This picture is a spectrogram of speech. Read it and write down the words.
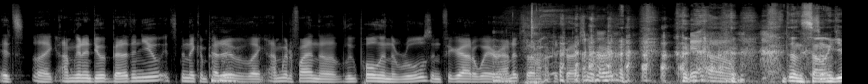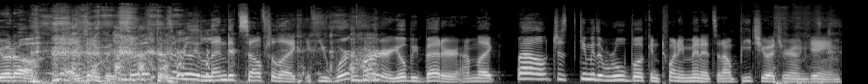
it's like I'm gonna do it better than you. It's been the competitive of like I'm gonna find the loophole in the rules and figure out a way around it, so I don't have to try so hard. yeah Um, It doesn't sound like you at all. yeah, exactly. So that doesn't really lend itself to like if you work harder, you'll be better. I'm like, well, just give me the rule book in 20 minutes and I'll beat you at your own game.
